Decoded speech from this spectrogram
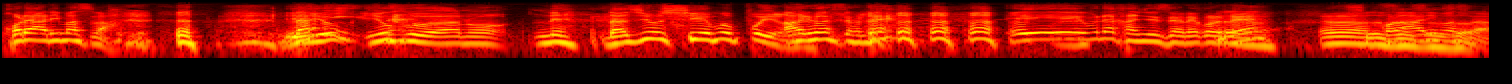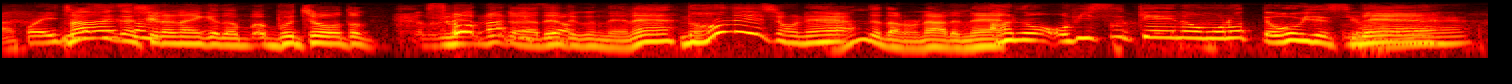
これありますわ。よくあのねラジオ CM っぽいよね。ありますよね。AM な感じですよねこれね。うん。これありますわ。これ一番なぜか知らないけど部長とね部下が出てくんだよね。なんででしょうね。なんでだろうねあれね。あのオフィス系のものって多いですよね。ね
